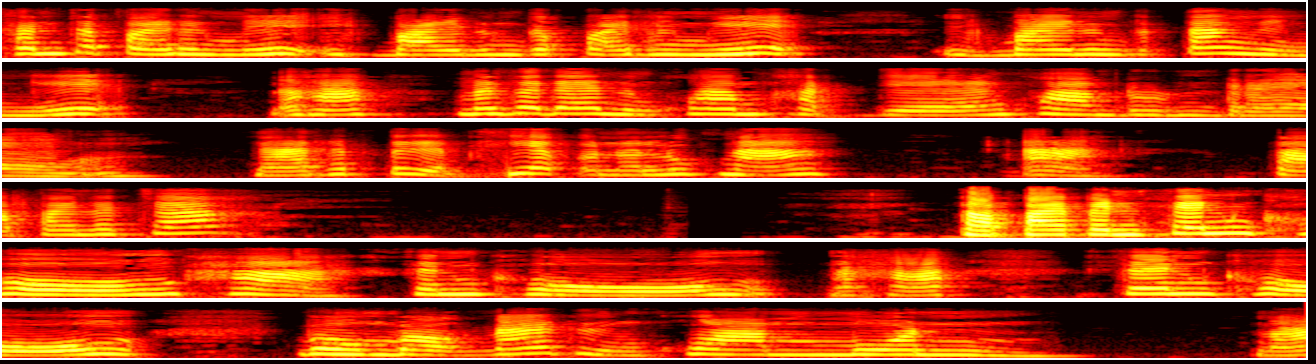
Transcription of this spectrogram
ฉันจะไปทางนี้ อีกใบหนึ่งจะไปทางนี้ อีกใบหนึ่งจะตั้งอย่างนี้นะคะ มันแสดงถึงความขัดแย้งความรุนแรงนะถ้าเปรียบเทียบกันนะลูกนะ อะ ต่อไปนะจ๊ะ ต่อไปเป็นเส้นโค้งค่ะ เส้นโค้งนะคะ เส้นโค้งบ่งบอกได้ถึงความมนนะ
